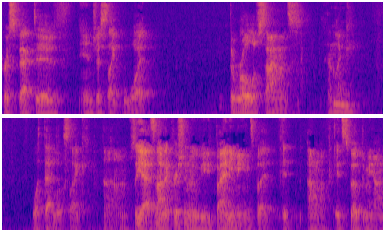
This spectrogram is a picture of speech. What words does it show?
perspective in just like what the role of silence and like Mm. what that looks like. Um, so yeah, it's not a Christian movie by any means, but it I don't know it spoke to me on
